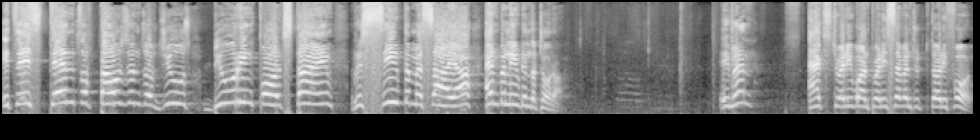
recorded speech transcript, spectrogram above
It says tens of thousands of Jews during Paul's time received the Messiah and believed in the Torah. Amen. Acts 21 27 to 34.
